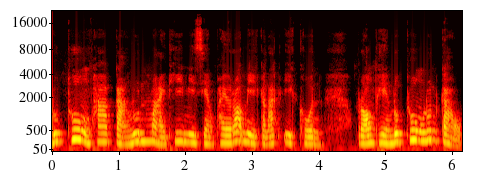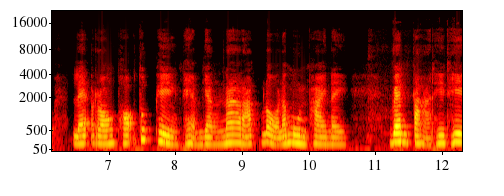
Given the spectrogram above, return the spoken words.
ลูกทุ่งภาคกลางรุ่นใหม่ที่มีเสียงไพเราะมีกลักอีกคน ร้องเพลงลูกทุ่งรุ่นเก่า และร้องเพาะทุกเพลงแถมยังน่ารักหล่อละมุนภายใน แว่นตาเท่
